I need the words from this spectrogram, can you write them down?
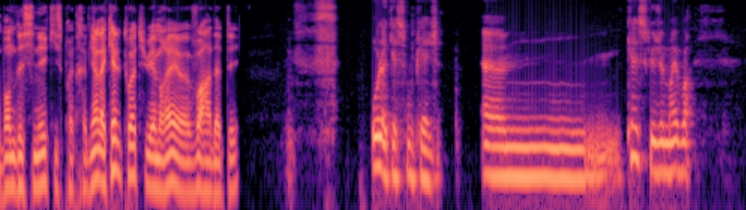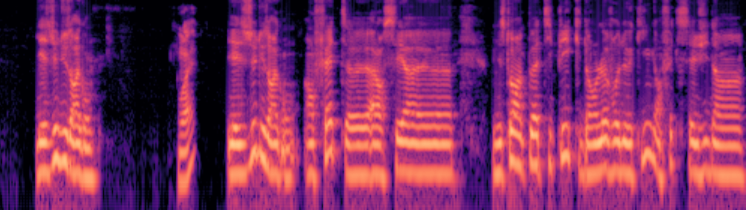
bande dessinée, qui se prêterait bien Laquelle toi tu aimerais euh, voir adaptée Oh la question piège. Euh, qu'est-ce que j'aimerais voir? Les yeux du dragon. Ouais. Les yeux du dragon. En fait, alors c'est une histoire un peu atypique dans l'œuvre de King. En fait, il s'agit d'un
